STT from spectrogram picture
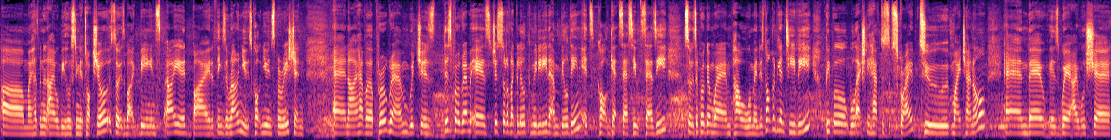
uh, my husband and I will be hosting a talk show. So it's about being inspired by the things around you. It's called New Inspiration. And I have a program, which is this program is just sort of like a little community that I'm building. It's called Get Sassy with Sassy. So it's a program where I empower women. It's not going to be on TV. People will actually have to subscribe to my channel, and there is where I will share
